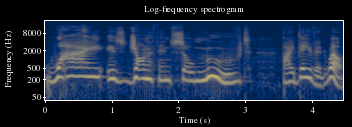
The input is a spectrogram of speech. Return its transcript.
Why is Jonathan so moved by David? Well,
